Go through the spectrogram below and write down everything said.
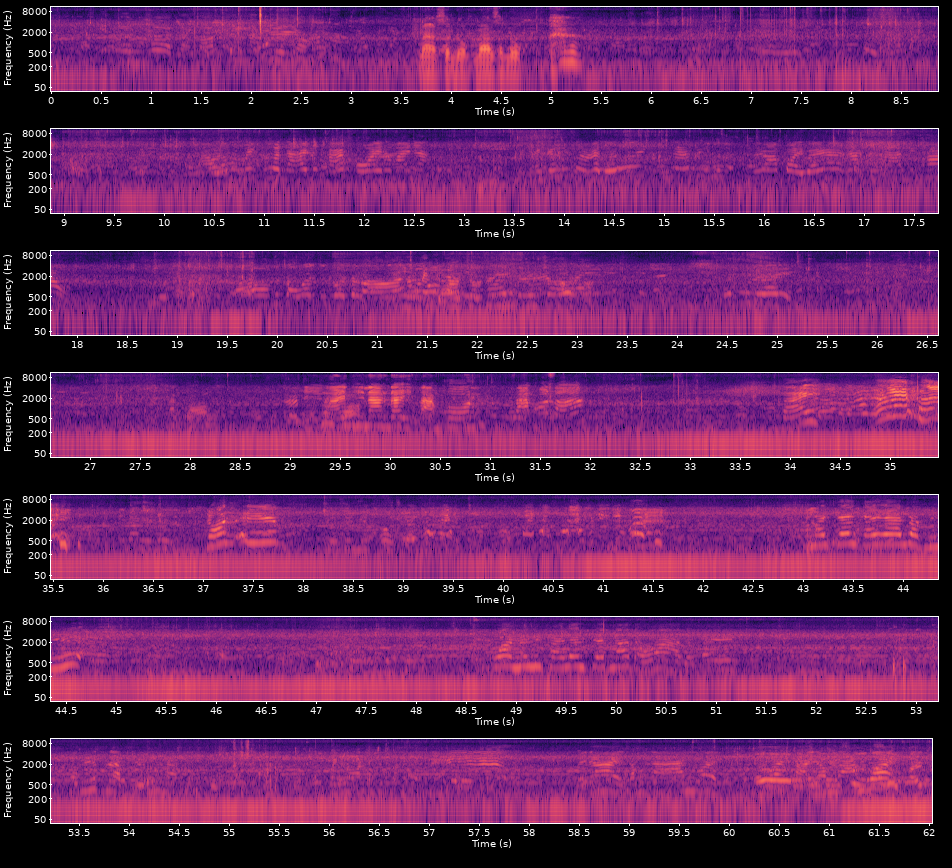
น่าสนุก น่าสนุก เอาแล้วมึงไม่ขึ้นนะให้ลูกค้าคอยทำไมเนี่ยไอ้เจ้าลูกค้าเลยไม่มาปล่อยไว้นะนั่งกินน้ำไม่เข้า เมีไหมที่นั่งได้อีกสามคน สามคนเหรอไหนเอ้ยโดนทีมทำไมแกล้งไกแอนแบบนี้ว่าไม่มีใครเล่นเจ็ตนะ แต่ว่าเดี๋ยวไปทวิตแลบอยู่นู่นนะไปนอนไม่ได้ทำงานด้วยด้วยขายดำน้ำด้วยคนเ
